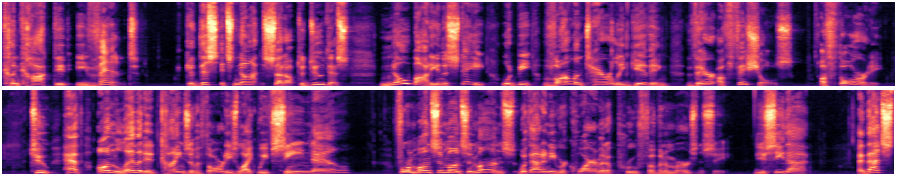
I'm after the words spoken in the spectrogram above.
concocted event. This it's not set up to do this. Nobody in the state would be voluntarily giving their officials authority to have unlimited kinds of authorities like we've seen now for months and months and months without any requirement of proof of an emergency. Do you see that? And that's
